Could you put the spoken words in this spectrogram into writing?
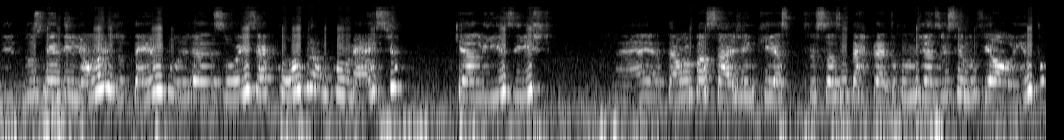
de, dos vendilhões do templo, Jesus é contra o comércio que ali existe. Né? Até uma passagem que as pessoas interpretam como Jesus sendo violento,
